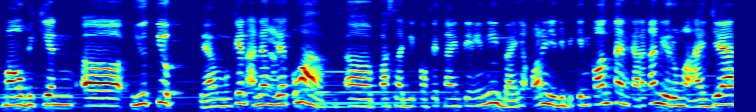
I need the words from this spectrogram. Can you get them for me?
mau bikin uh, YouTube ya mungkin anda ngelihat wah uh, pas lagi COVID-19 ini banyak orang jadi bikin konten karena kan di rumah aja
